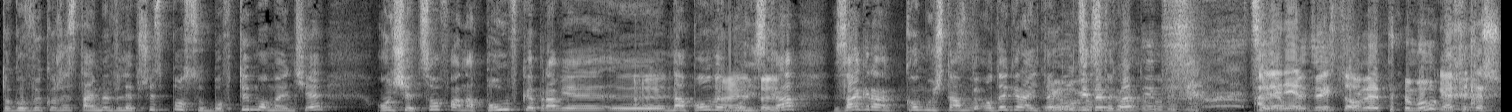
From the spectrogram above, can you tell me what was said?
to go wykorzystajmy w lepszy sposób, bo w tym momencie on się cofa na połówkę prawie, yy, Ale- na połowę boiska, zagra komuś tam, odegra i Ja tego, i mówię co z tego to Ale ja nie, wiesz co, chwilę temu. Ja się też,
